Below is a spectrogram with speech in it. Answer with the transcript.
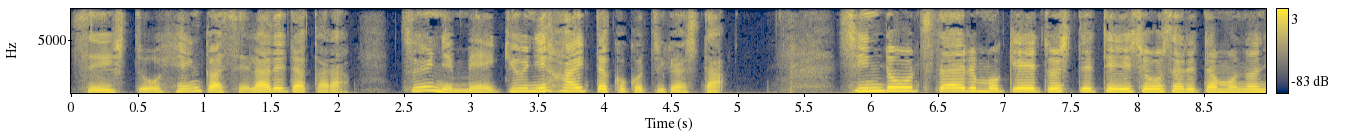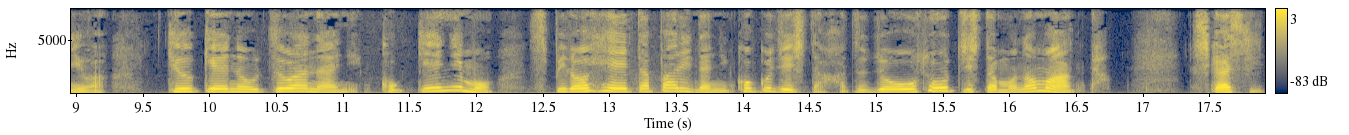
性質を変化せられたから、ついに迷宮に入った心地がした。振動を伝える模型として提唱されたものには、球形の器内に滑稽にもスピロヘータパリダに酷似した発情を装置したものもあった。しかし、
